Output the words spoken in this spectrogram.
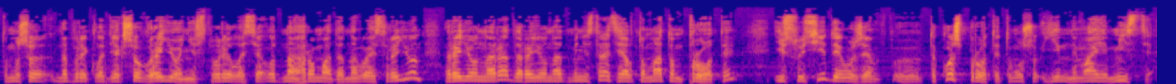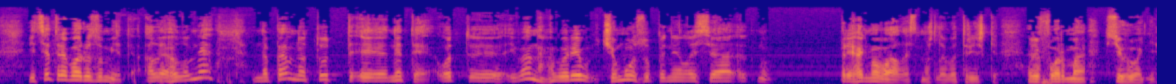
Тому що, наприклад, якщо в районі створилася одна громада на весь район, районна рада, районна адміністрація автоматом проти, і сусіди вже е, також проти, тому що їм немає місця. І це треба розуміти. Але головне, напевно, тут е, не те. От е, Іван говорив, чому зупинилася. Ну, пригальмувалась, можливо, трішки реформа сьогодні.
